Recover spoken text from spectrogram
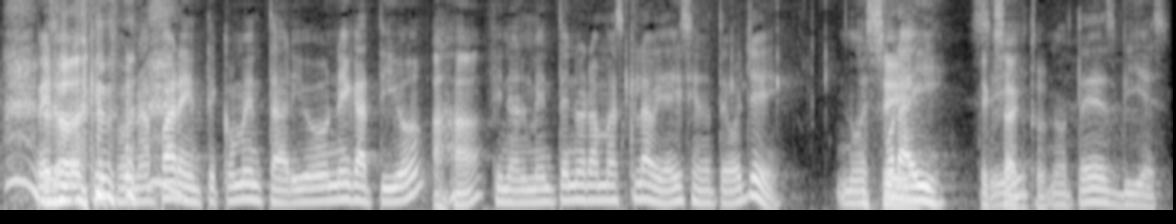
Pero lo que fue un aparente comentario negativo, Ajá. finalmente no era más que la vida diciéndote, oye, no es Sí. por ahí, ¿sí? Exacto. No te desvíes.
